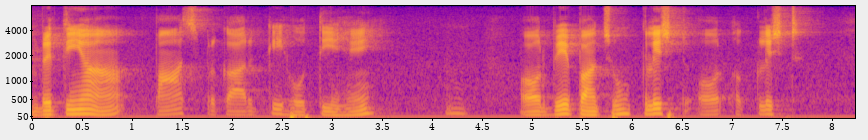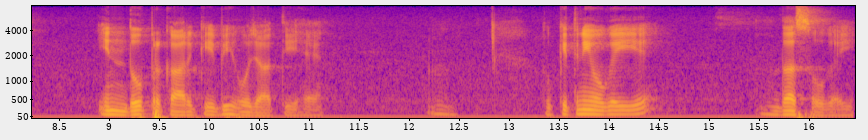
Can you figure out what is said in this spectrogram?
वृत्तियाँ पाँच प्रकार की होती हैं, और वे पाँचों क्लिष्ट और अक्लिष्ट, इन दो प्रकार की भी हो जाती है। तो कितनी हो गई ये? दस हो गई।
